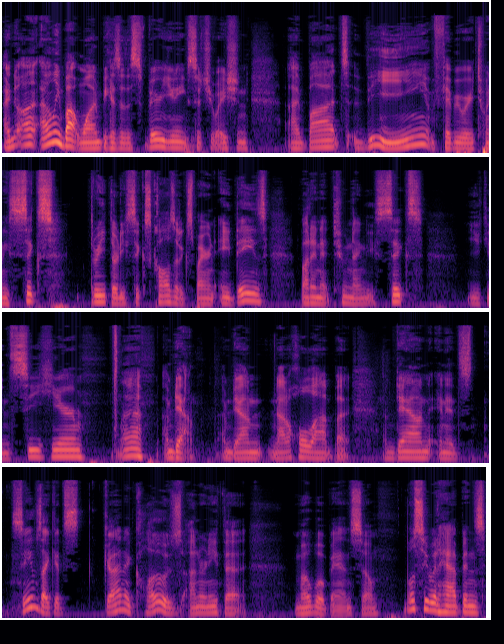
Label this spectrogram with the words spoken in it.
I, I only bought one because of this very unique situation. I bought the February 26, 336 calls that expire in 8 days. Bought in at 296. You can see here, eh, I'm down. I'm down, not a whole lot, but I'm down, and it seems like it's gonna close underneath that MOBO band. So we'll see what happens.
